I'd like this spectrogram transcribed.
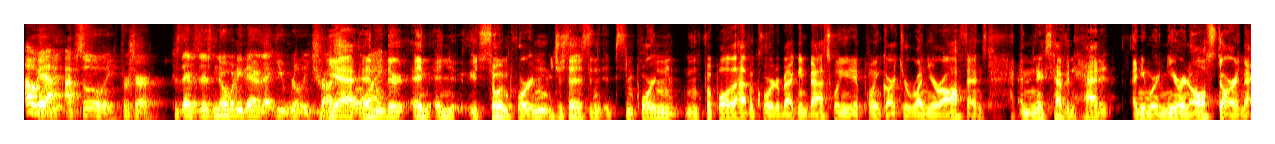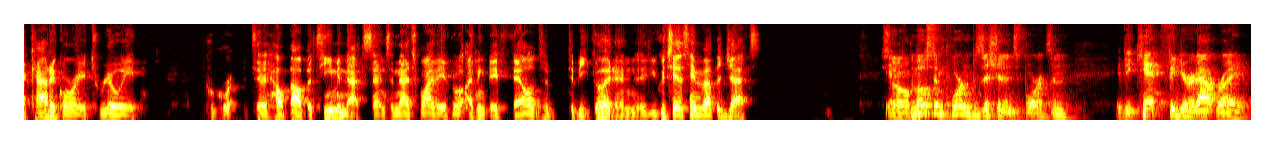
Oh yeah, they- absolutely for sure. Because there's there's nobody there that you really trust. yeah, and like. there and, and it's so important. Just as it's, it's important in football to have a quarterback. In basketball, you need a point guard to run your offense. And the Knicks haven't had it anywhere near an all star in that category to really to help out the team in that sense. And that's why they've I think they failed to, to be good. And you could say the same about the Jets. Yeah, So the most important position in sports, and if you can't figure it out right,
